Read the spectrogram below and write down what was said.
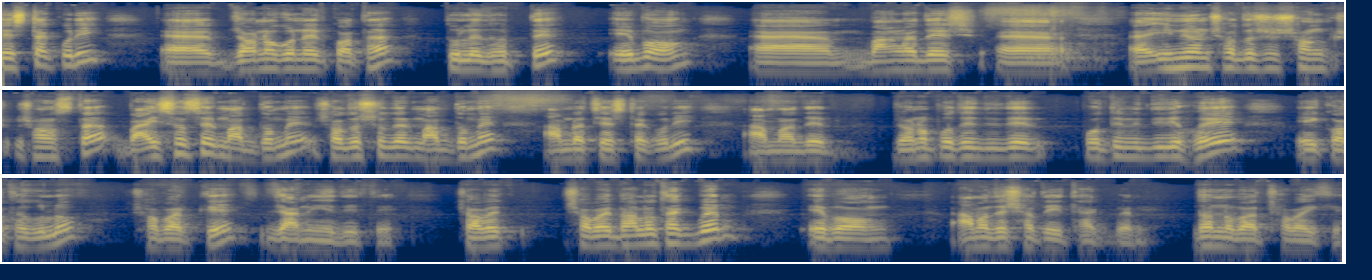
চেষ্টা করি জনগণের কথা তুলে ধরতে এবং বাংলাদেশ ইউনিয়ন সদস্য সংস্থা বাইসসের মাধ্যমে, সদস্যদের মাধ্যমে আমরা চেষ্টা করি আমাদের জনপ্রতিনিধিদের, প্রতিনিধি হয়ে এই কথাগুলো সবারকে জানিয়ে দিতে। সবাই সবাই ভালো থাকবেন এবং আমাদের সাথেই থাকবেন। ধন্যবাদ সবাইকে।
